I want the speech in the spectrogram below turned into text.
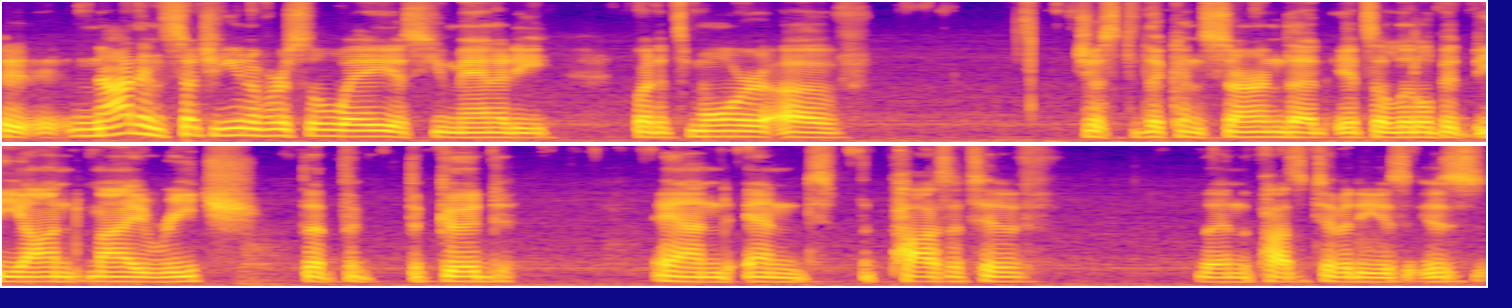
uh, not in such a universal way as humanity, but it's more of just the concern that it's a little bit beyond my reach. That the the good and and the positive, then the positivity is is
